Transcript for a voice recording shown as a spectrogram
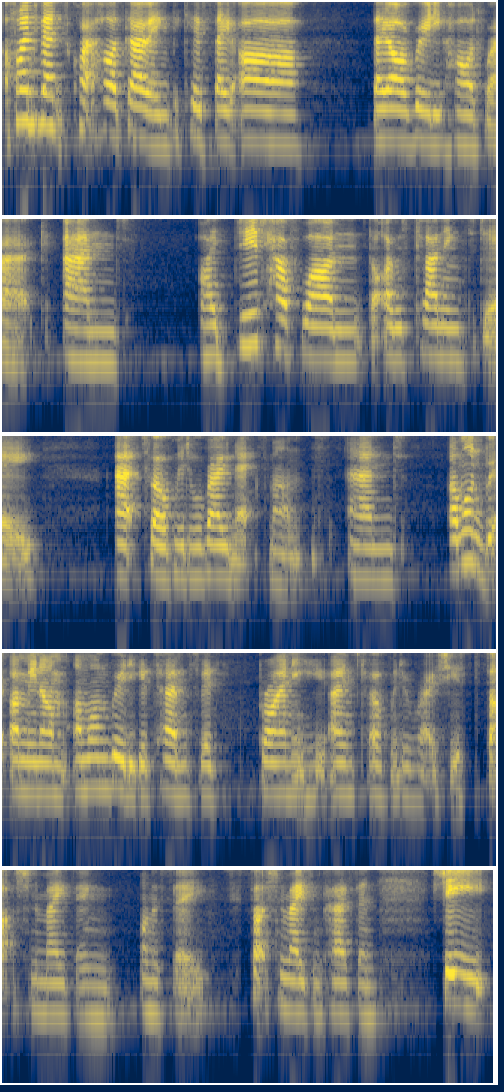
I find events quite hard going because they are they are really hard work. And I did have one that I was planning to do at 12 Middle Row next month. And I'm on I mean I'm I'm on really good terms with Bryony who owns 12 Middle Row. She's such an amazing, honestly, she's such an amazing person. She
